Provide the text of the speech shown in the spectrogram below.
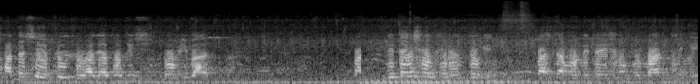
সাতাশে এপ্রিল দু হাজার পঁচিশ রবিবার। নেতাই সংঘের উদ্যোগে পাঁচলাম নেতাই সংঘ মাঠ থেকে।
